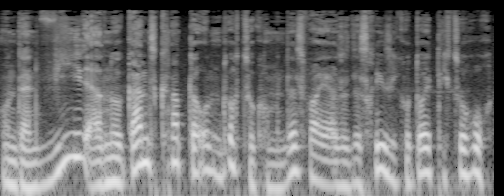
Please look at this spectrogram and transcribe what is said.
und dann wieder nur ganz knapp da unten durchzukommen, das war ja also das Risiko deutlich zu hoch.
